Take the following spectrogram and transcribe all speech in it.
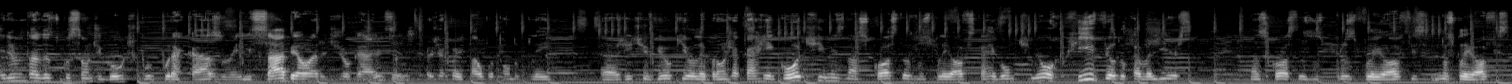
ele não tá na discussão de gol tipo, por acaso. Ele sabe a hora de jogar, de apertar o botão do play. A gente viu que o LeBron já carregou times nas costas nos playoffs, carregou um time horrível do Cavaliers nas costas para os playoffs, nos playoffs.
